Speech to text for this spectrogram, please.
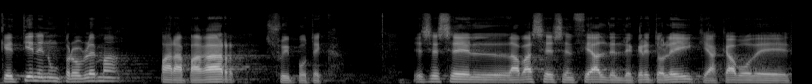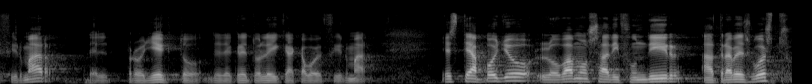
que tienen un problema para pagar su hipoteca. Esa es la base esencial del decreto ley que acabo de firmar, del proyecto de decreto ley que acabo de firmar. Este apoyo lo vamos a difundir a través vuestro,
